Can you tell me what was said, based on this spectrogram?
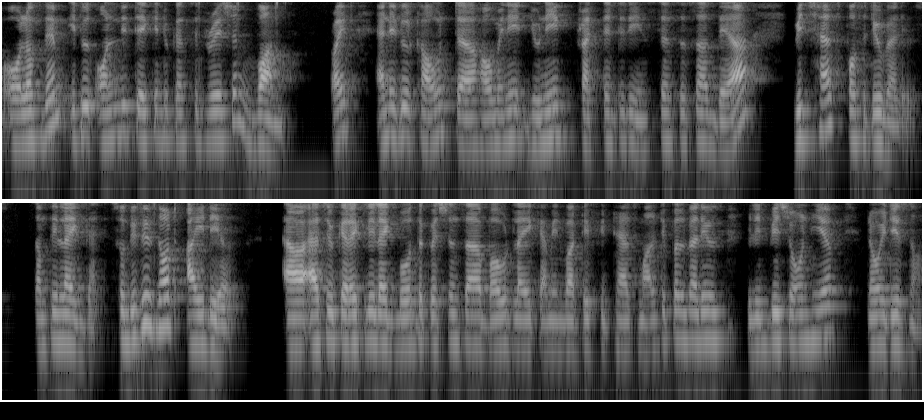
all of them it will only take into consideration one right? And it will count uh, how many unique tracked entity instances are there which has positive values something like that. So this is not ideal. Uh, as you correctly like both the questions are about like i mean what if it has multiple values? Will it be shown here? No it is not.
